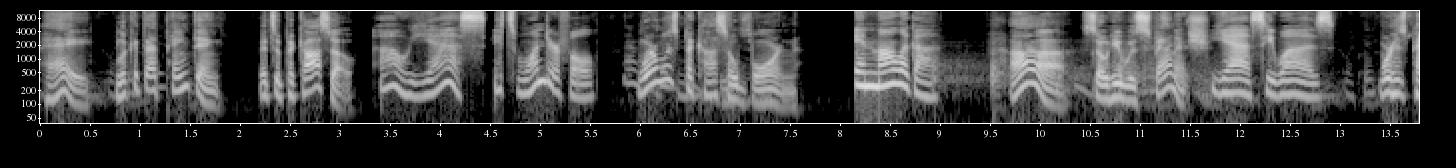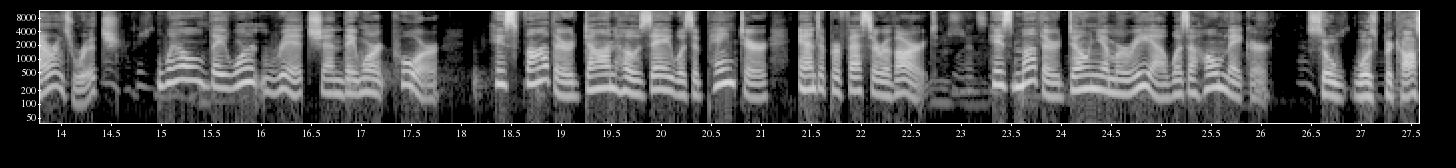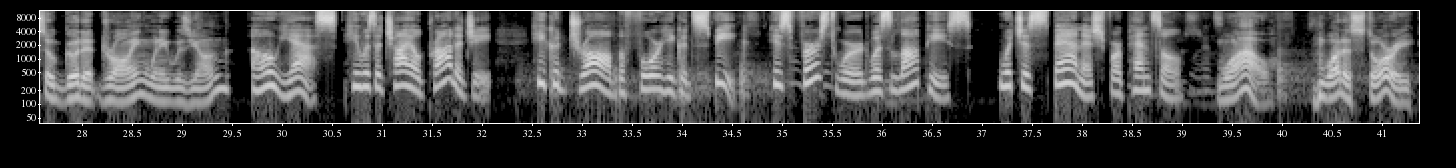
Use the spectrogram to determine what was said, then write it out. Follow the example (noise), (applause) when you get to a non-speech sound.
Hey, look at that painting. It's a Picasso. Oh, yes, it's wonderful. Where was Picasso born? In Malaga. Ah, so he was Spanish. Yes, he was. Were his parents rich? Well, they weren't rich and they weren't poor. His father, Don Jose, was a painter and a professor of art. His mother, Dona Maria, was a homemaker. So was Picasso good at drawing when he was young? Oh, yes, he was a child prodigy. He could draw before he could speak. His first word was lápiz, which is Spanish for pencil. Wow, (laughs) what a story.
